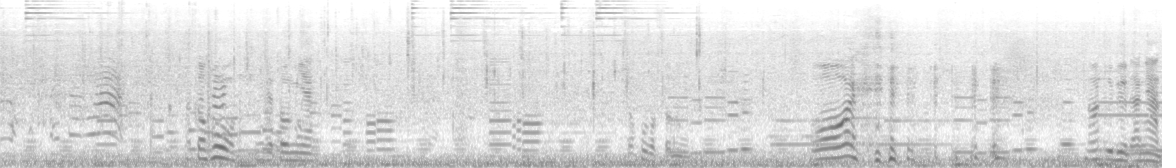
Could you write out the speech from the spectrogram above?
นหรอกไอ้เรื่องว่าแล้วตัวผู้มีแต่ตัวเมีย ตัวผู้กับตัวเมียโอ้ย นอนอืดๆอันยัด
